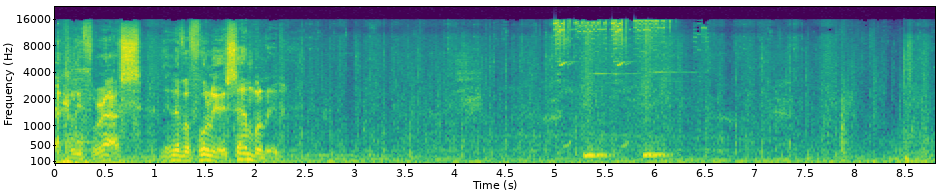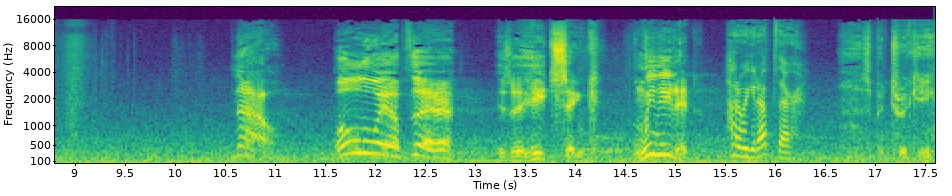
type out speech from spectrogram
Luckily for us, they never fully assembled it. Now, all the way up there is a heat sink. We need it. How do we get up there? It's a bit tricky.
